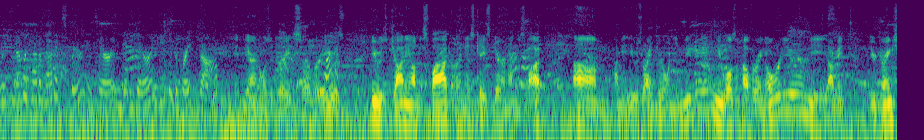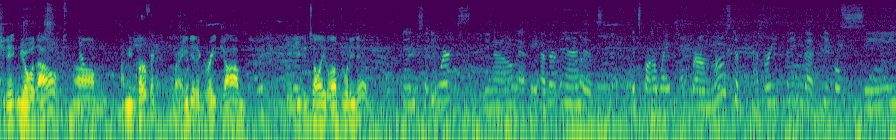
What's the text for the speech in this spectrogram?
we've never had a bad experience there. And then Darren, he did a great job. And Darren was a great server. He was he was Johnny on the spot, or in this case, Darren on the spot. Um, I mean, he was right there when you needed him. He wasn't hovering over you. He, I mean, your drinks you didn't go without. Um, I mean, perfect. Right? He did a great job, and you could tell he loved what he did. in City Works, you know, at the other end, it's it's far away from most of everything that people see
